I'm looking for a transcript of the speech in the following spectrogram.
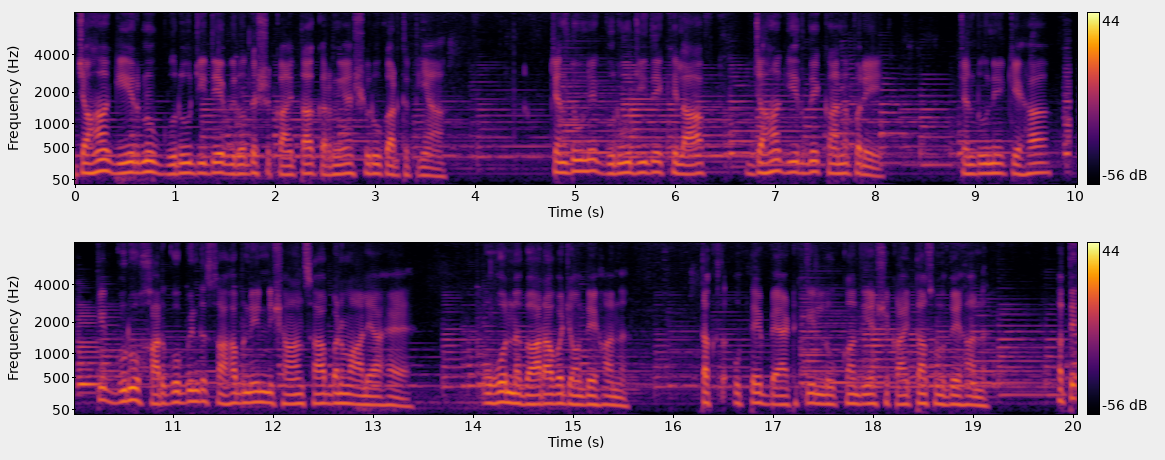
ਜਹਾਂਗੀਰ ਨੂੰ ਗੁਰੂ ਜੀ ਦੇ ਵਿਰੁੱਧ ਸ਼ਿਕਾਇਤਾਂ ਕਰਨੀਆਂ ਸ਼ੁਰੂ ਕਰ ਦਿੱਤੀਆਂ। ਚੰਦੂ ਨੇ ਗੁਰੂ ਜੀ ਦੇ ਖਿਲਾਫ ਜਹਾਂਗੀਰ ਦੇ ਕੰਨ ਭਰੇ। ਚੰਦੂ ਨੇ ਕਿਹਾ ਕਿ ਗੁਰੂ ਹਰਗੋਬਿੰਦ ਸਾਹਿਬ ਨੇ ਨਿਸ਼ਾਨ ਸਾਹਿਬ ਬਣਵਾ ਲਿਆ ਹੈ। ਉਹ ਨਗਾਰਾ ਵਜਾਉਂਦੇ ਹਨ। ਤਖਤ ਉੱਤੇ ਬੈਠ ਕੇ ਲੋਕਾਂ ਦੀਆਂ ਸ਼ਿਕਾਇਤਾਂ ਸੁਣਦੇ ਹਨ ਅਤੇ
